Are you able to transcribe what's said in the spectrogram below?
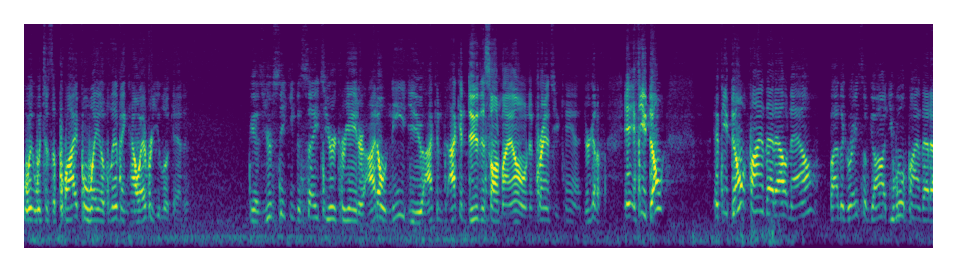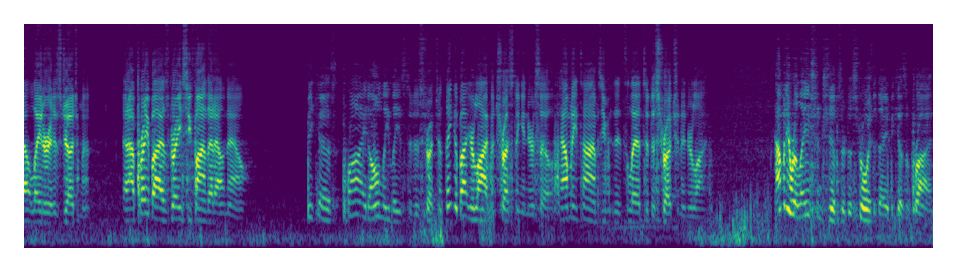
which is a prideful way of living, however you look at it. Because you're seeking to say to your Creator, "I don't need you. I can I can do this on my own." And friends, you can't. You're gonna if you don't if you don't find that out now, by the grace of God, you will find that out later at His judgment. And I pray by His grace you find that out now. Because pride only leads to destruction. Think about your life and trusting in yourself. How many times it's led to destruction in your life? How many relationships are destroyed today because of pride?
